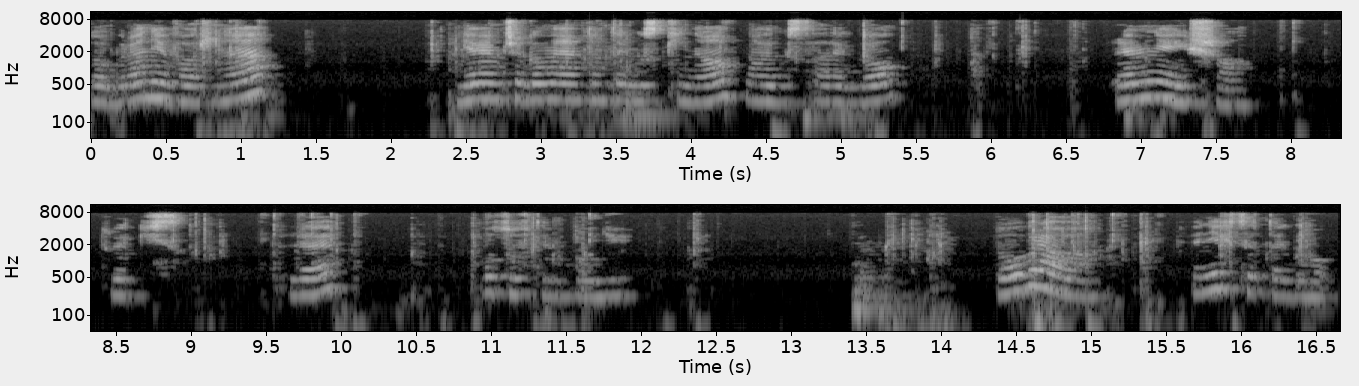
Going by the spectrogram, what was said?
Dobra, nieważne. Nie wiem czego miałem tamtego skina, mojego starego. Ale mniejsza. Tu jakiś sklep. O co w tym chodzi? Dobra. Ja nie chcę tego.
